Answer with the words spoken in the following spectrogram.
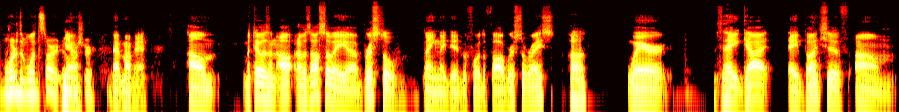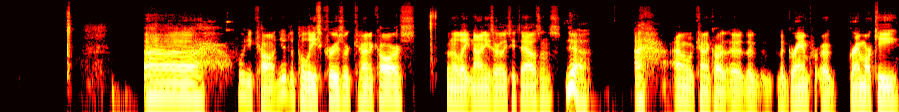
more than one start. I'm Yeah. sure. that my bad um but there was an it was also a uh, bristol thing they did before the fall bristol race Uh-huh. where they got a bunch of um uh what do you call it? You know, the police cruiser kind of cars from the late nineties, early two thousands. Yeah. I I don't know what kind of car. Uh, the the Grand uh, Grand Marquis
